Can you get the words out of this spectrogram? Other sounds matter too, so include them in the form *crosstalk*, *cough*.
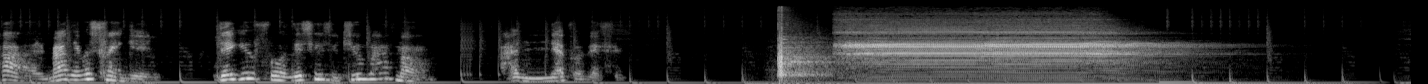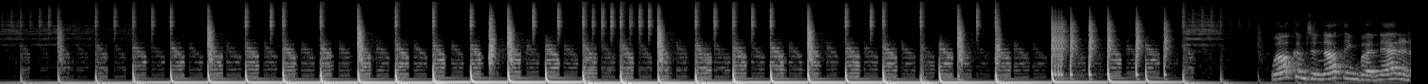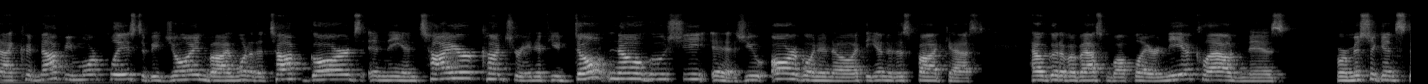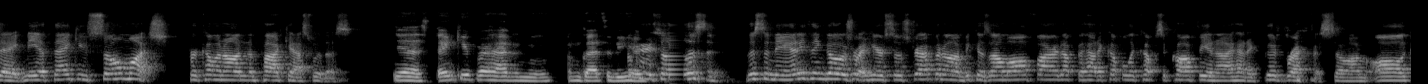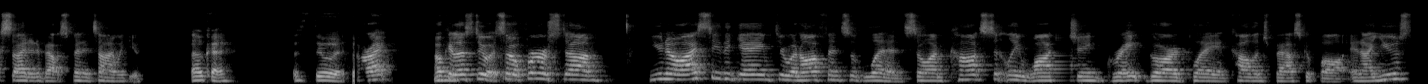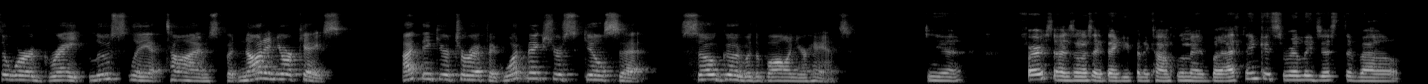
Hi, my name is Frankie. Thank you for listening to my mom. I never listen. Net, and I could not be more pleased to be joined by one of the top guards in the entire country. And if you don't know who she is, you are going to know at the end of this podcast how good of a basketball player Nia Clouden is for Michigan State. Nia, thank you so much for coming on the podcast with us. Yes, thank you for having me. I'm glad to be here. Okay, so listen, listen, Nia, anything goes right here. So strap it on because I'm all fired up. I had a couple of cups of coffee and I had a good breakfast. So I'm all excited about spending time with you. Okay, let's do it. All right. Okay, mm-hmm. let's do it. So first, um, you know, I see the game through an offensive lens. So I'm constantly watching great guard play in college basketball. And I use the word great loosely at times, but not in your case. I think you're terrific. What makes your skill set so good with the ball in your hands? Yeah. First, I just want to say thank you for the compliment, but I think it's really just about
